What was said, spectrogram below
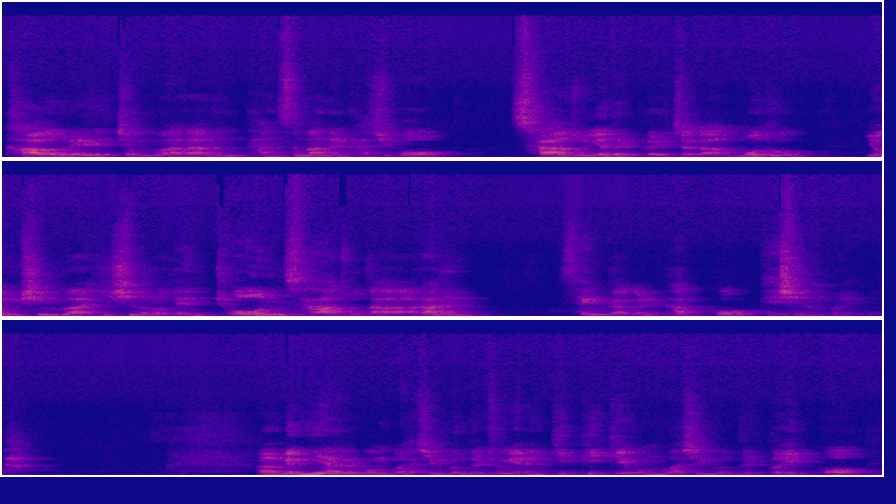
가을의 정화라는 단서만을 가지고 사주 여덟 글자가 모두 용신과 희신으로 된 좋은 사주다라는 생각을 갖고 계시는 분입니다. 어, 명리학을 공부하신 분들 중에는 깊이 있게 공부하신 분들도 있고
